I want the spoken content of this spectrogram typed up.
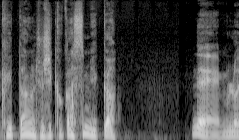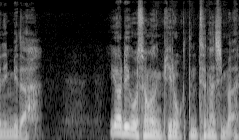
그 땅을 주실 것 같습니까? 네, 물론입니다. 여리고 성은 비록 튼튼하지만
